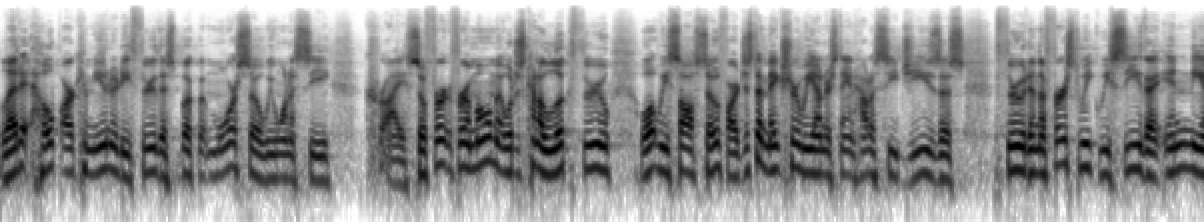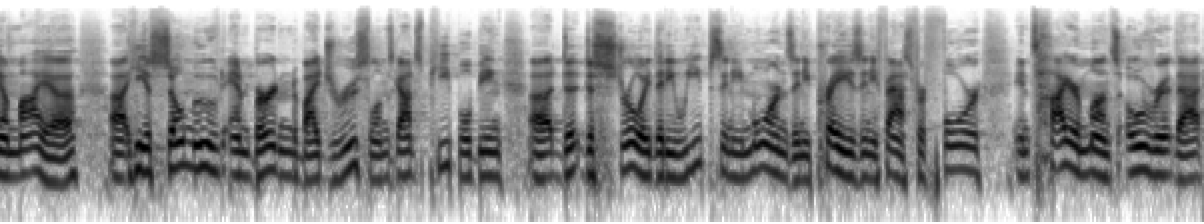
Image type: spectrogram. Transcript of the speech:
Let it help our community through this book, but more so, we want to see Christ. So, for, for a moment, we'll just kind of look through what we saw so far just to make sure we understand how to see Jesus through it. In the first week, we see that in Nehemiah, uh, he is so moved and burdened by Jerusalem's, God's people, being uh, d- destroyed that he weeps and he mourns and he prays and he fasts for four entire months over that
